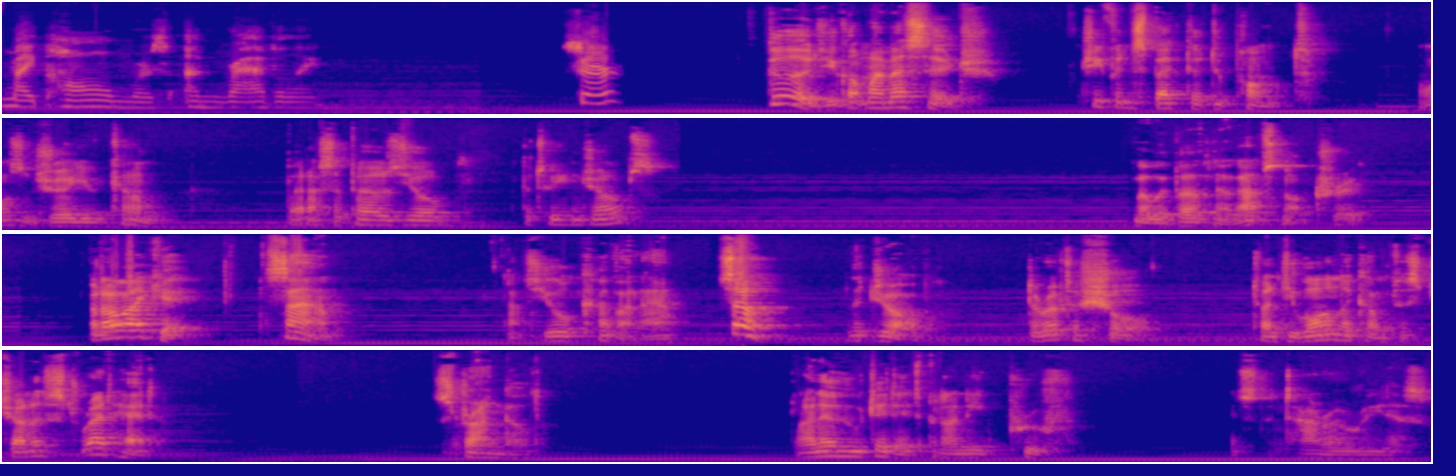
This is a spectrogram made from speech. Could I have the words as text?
my calm was unraveling. Sir? Good, you got my message. Chief Inspector DuPont. I wasn't sure you'd come, but I suppose you're between jobs? Well, we both know that's not true. But I like it. Sam. That's your cover now. So, the job. Dorota Shaw, 21, accomplished cellist, redhead. Strangled. I know who did it, but I need proof. It's the tarot readers.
